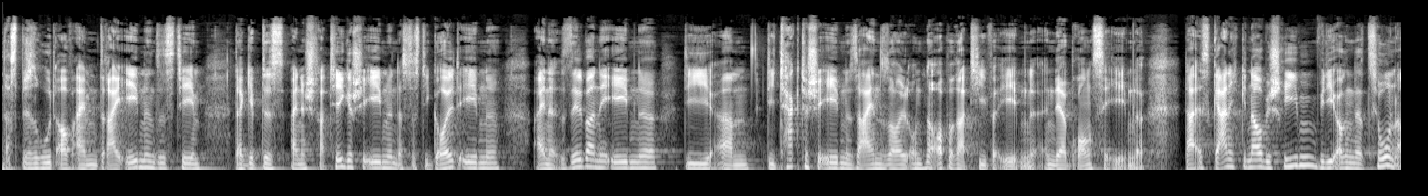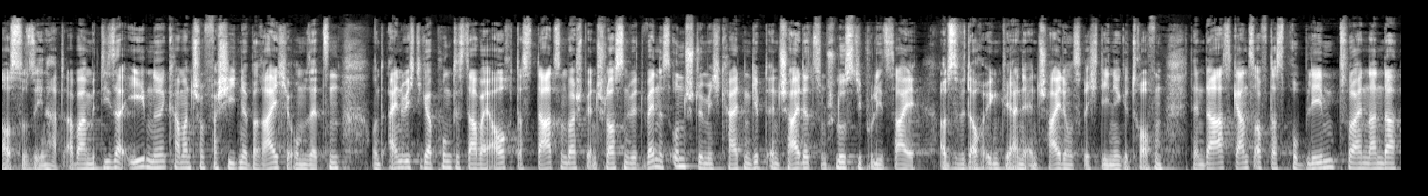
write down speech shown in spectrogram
Das beruht auf einem Drei-Ebenen-System. Da gibt es eine strategische Ebene, das ist die Goldebene, eine silberne Ebene, die ähm, die taktische Ebene sein soll und eine operative Ebene in der Bronzeebene. Da ist gar nicht genau beschrieben, wie die Organisation auszusehen hat, aber mit dieser Ebene kann man schon verschiedene Bereiche umsetzen. Und ein wichtiger Punkt ist dabei auch, dass da zum Beispiel entschlossen wird, wenn es Unstimmigkeiten gibt, entscheidet zum Schluss die Polizei. Also es wird auch irgendwie eine Entscheidungsrichtlinie getroffen. Denn da ist ganz oft das Problem zueinander,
